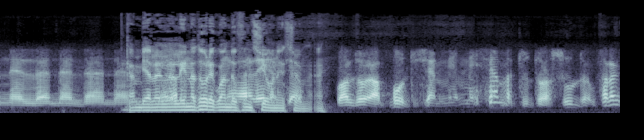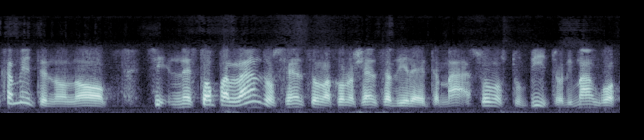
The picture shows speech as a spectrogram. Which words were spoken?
nel, nel, nel cambiare l'allenatore quando funziona insomma eh. quando appunto cioè, mi, mi, sembra tutto assurdo francamente non ho sì, ne sto parlando senza una conoscenza diretta ma sono stupito rimango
